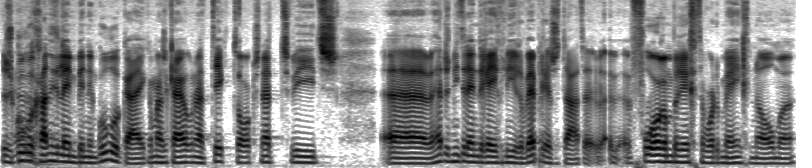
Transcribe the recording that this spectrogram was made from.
dus Ja. Google gaat niet alleen binnen Google kijken, maar ze kijken ook naar TikToks, naar tweets. Eh, hè, dus niet alleen de reguliere webresultaten. Eh, forumberichten worden meegenomen.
